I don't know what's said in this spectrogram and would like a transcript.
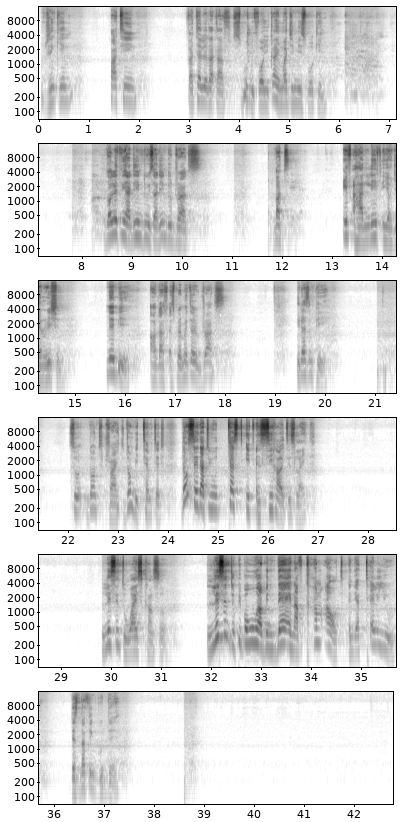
drinking, partying. If I tell you that I've smoked before, you can't imagine me smoking. The only thing I didn't do is I didn't do drugs. But if I had lived in your generation, maybe I would have experimented with drugs. It doesn't pay. So don't try it. Don't be tempted. Don't say that you test it and see how it is like. Listen to wise counsel. Listen to people who have been there and have come out and they are telling you there's nothing good there.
